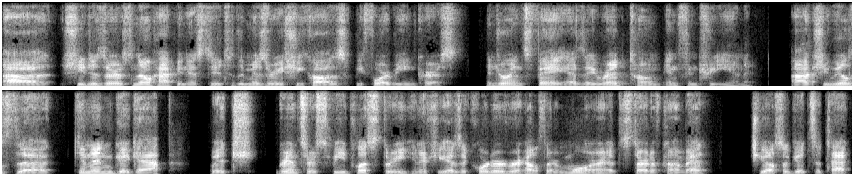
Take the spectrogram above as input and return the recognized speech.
uh, she deserves no happiness due to the misery she caused before being cursed, and joins Feh as a Red Tome infantry unit. Uh, she wields the Ginnungagap, which grants her speed plus three, and if she has a quarter of her health or more at the start of combat, she also gets attack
